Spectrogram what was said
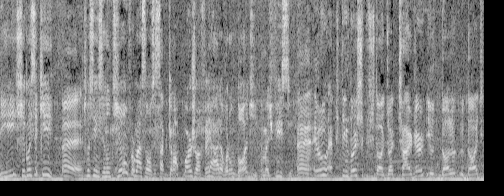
E chegou esse aqui. É. Tipo assim, você não tinha informação, você sabe que é uma Porsche, uma Ferrari, agora um Dodge é mais difícil. É, eu, é porque tem dois tipos de Dodge, o Dodge Charger e o Dodge, o Dodge.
